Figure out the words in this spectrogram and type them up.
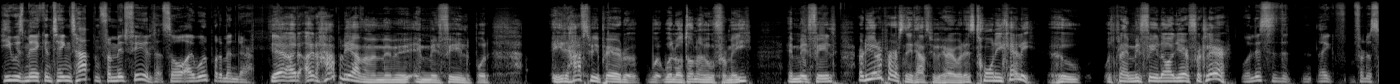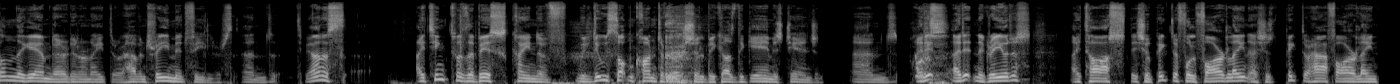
he was making things happen from midfield. So I would put him in there. Yeah, I'd, I'd happily have him in, in midfield, but he'd have to be paired with with Will O'Donoghue for me in midfield. Or the other person he'd have to be paired with is Tony Kelly, who was playing midfield all year for Clare. Well, this is the, like for the Sunday game there the other night. They were having three midfielders, and to be honest, I think it was a bit kind of we'll do something controversial because the game is changing, and I didn't I didn't agree with it. I thought they should pick their full forward line. I should pick their half forward line.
